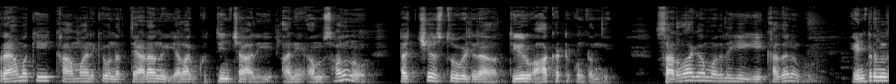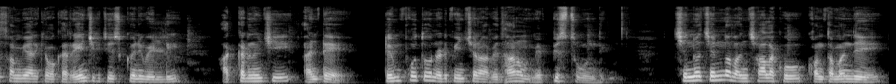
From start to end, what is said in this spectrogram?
ప్రేమకి కామానికి ఉన్న తేడాను ఎలా గుర్తించాలి? అనే అంశాలను టచ్ చేస్తూ వెళ్ళిన తీరు ఆకట్టుకుంటుంది. సరదాగా మొదలయ్యే ఈ కథను ఇంటర్నల్ సమయానికి ఒక రేంజ్కి తీసుకుని వెళ్ళి అక్కడి నుంచి అంటే టెంపోతో నడిపించిన విధానం మెప్పిస్తూ ఉంది. చిన్న చిన్న లంచాలకు కొంతమంది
